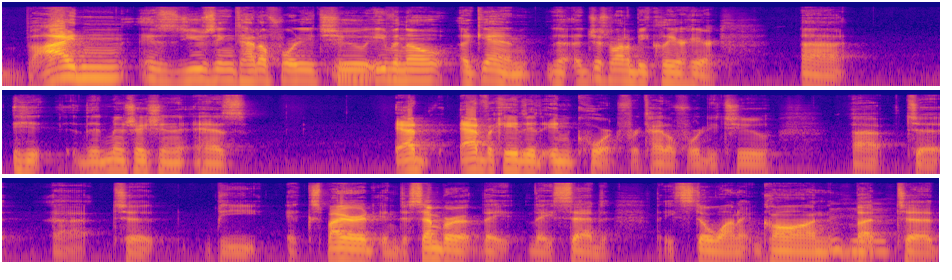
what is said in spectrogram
Biden is using Title 42, even though, again, I just want to be clear here. Uh, he, the administration has ad, advocated in court for Title 42 uh, to uh, to be expired in December. They they said they still want it gone, but to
